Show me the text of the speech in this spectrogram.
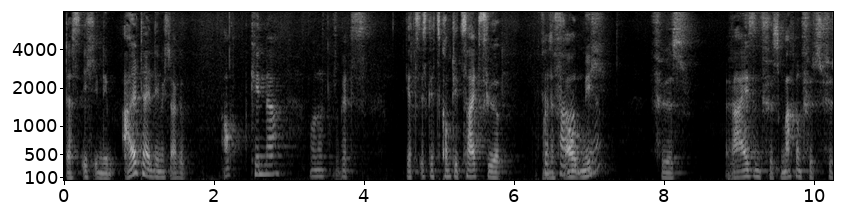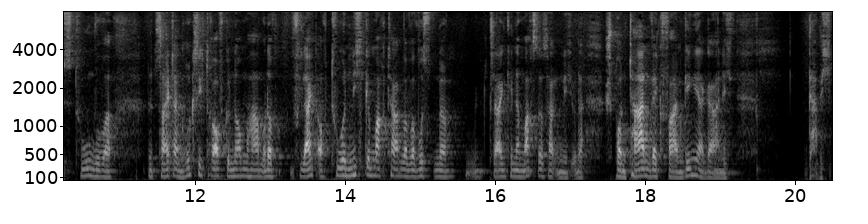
dass ich in dem Alter, in dem ich sage, auch Kinder, und jetzt, jetzt, ist, jetzt kommt die Zeit für meine Frau und mich, ja. fürs Reisen, fürs Machen, fürs, fürs Tun, wo wir eine Zeit lang Rücksicht drauf genommen haben oder vielleicht auch Touren nicht gemacht haben, weil wir wussten, na, mit kleinen Kindern machst du das halt nicht oder spontan wegfahren ging ja gar nicht. Da habe ich,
